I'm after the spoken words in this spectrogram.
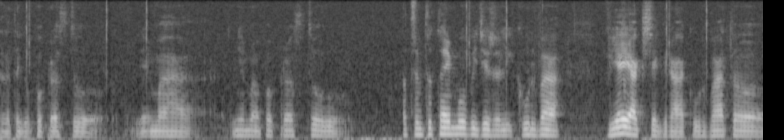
Dlatego po prostu nie ma, nie ma po prostu o czym tutaj mówić, jeżeli kurwa wie jak się gra, kurwa, to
